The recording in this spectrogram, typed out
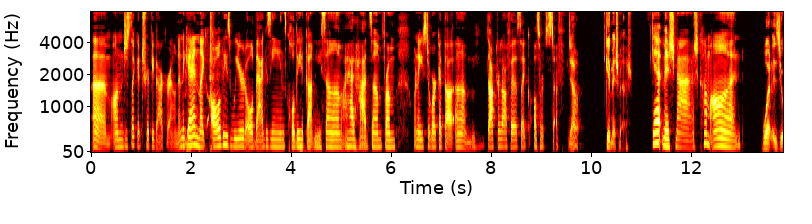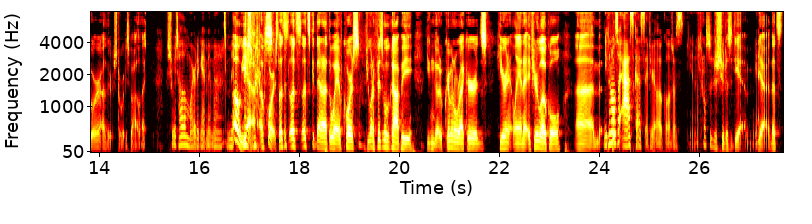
um, on just like a trippy background. And again, like all these weird old magazines. Colby had gotten me some. I had had some from when I used to work at the um, doctor's office, like all sorts of stuff. Yeah. Get Mishmash. Get mishmash. Come on. What is your other story spotlight? Should we tell them where to get mishmash? Oh yeah, of course. Let's let's let's get that out of the way. Of course, if you want a physical copy, you can go to Criminal Records here in Atlanta if you're local. Um, You can also ask us if you're local. Just you know. You can also just shoot us a DM. Yeah, that's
